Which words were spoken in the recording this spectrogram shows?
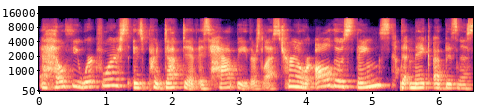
a healthy workforce is productive, is happy, there's less turnover. All those things that make a business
